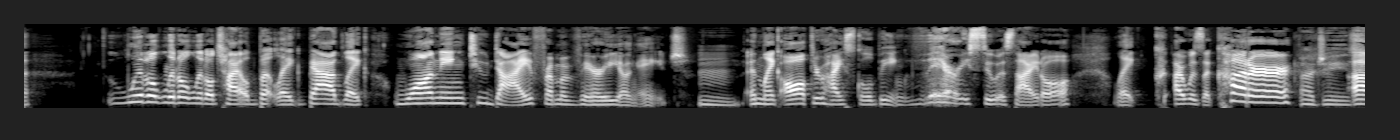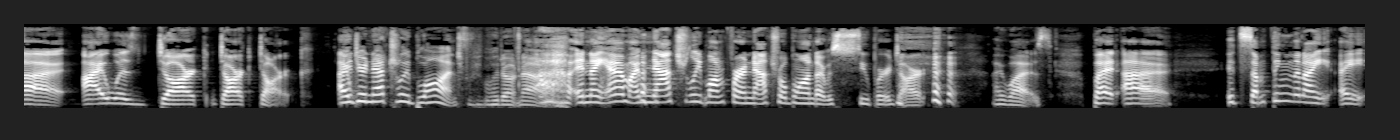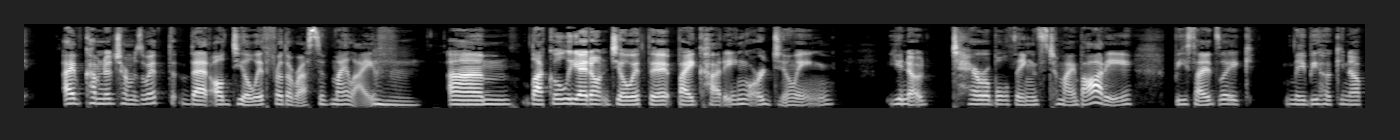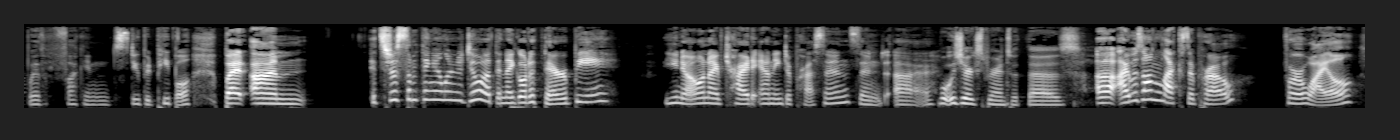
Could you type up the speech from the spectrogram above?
little, little, little child, but like bad, like wanting to die from a very young age. Mm. And like all through high school being very suicidal. Like I was a cutter. Oh, geez. Uh, I was dark, dark, dark. and you're naturally blonde for people who don't know. Ah, and I am. I'm naturally blonde for a natural blonde. I was super dark. I was. But uh it's something that I I I've come to terms with that I'll deal with for the rest of my life. Mhm. Um luckily I don't deal with it by cutting or doing you know terrible things to my body besides like maybe hooking up with fucking stupid people. But um it's just something I learned to deal with and I go to therapy you know, and I've tried antidepressants and uh, What was your experience with those? uh I was on Lexapro for a while.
